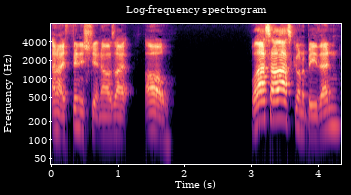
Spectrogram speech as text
And I finished it and I was like, oh. Well, that's how that's going to be then.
